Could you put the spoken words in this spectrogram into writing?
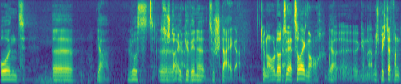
und äh, ja, Lustgewinne äh, zu steigern. Genau, oder ja. zu erzeugen auch. Ja. Äh, genau. Man spricht davon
